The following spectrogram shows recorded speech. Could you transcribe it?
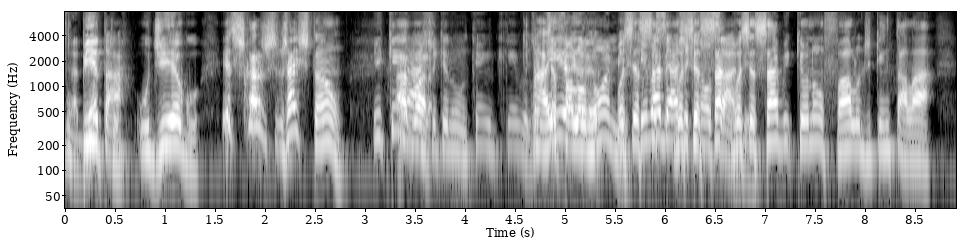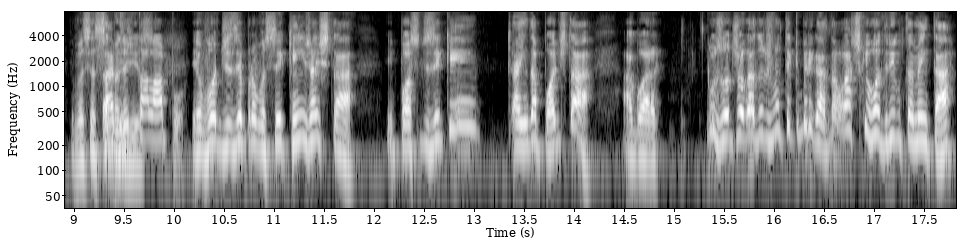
o Gadeia Pito, tá. o Diego, esses caras já estão. E quem Agora- acha que não. Quem, quem, já Aí, você falou o eu- nome, você quem sabe, você acha você que não sabe, sabe? você sabe que eu não falo de quem tá lá. Você Tá, sabe mas ele disso. tá lá, pô. Eu vou dizer pra você quem já está e posso dizer quem ainda pode estar. Agora, os outros jogadores vão ter que brigar. Então, eu acho que o Rodrigo também tá.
